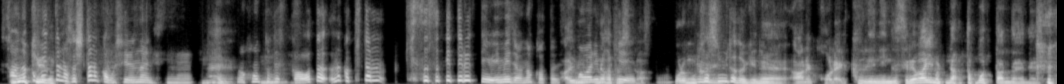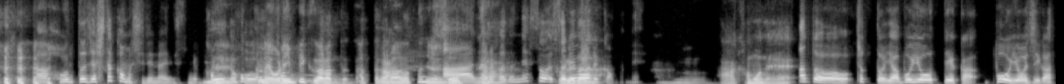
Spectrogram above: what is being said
すあ、ごないんかメンテナンスしたのかもしれないですね。ねあ本当ですか、わたなんか汚きすすけてるっていうイメージはなかったです。あ周りなかも綺ったですか麗ですね。俺昔見た時ね、あれこれクリーニングすればいいのになと思ったんだよね。あ、本当じゃあしたかもしれないですね。ねなんかこね、オリンピックがあったうんあったから洗ったんじゃないのそうああ、かなるほどね。そう、そそれはあるかもね。うんああ、かもね。あと、ちょっと野暮用っていうか、某用事があっ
